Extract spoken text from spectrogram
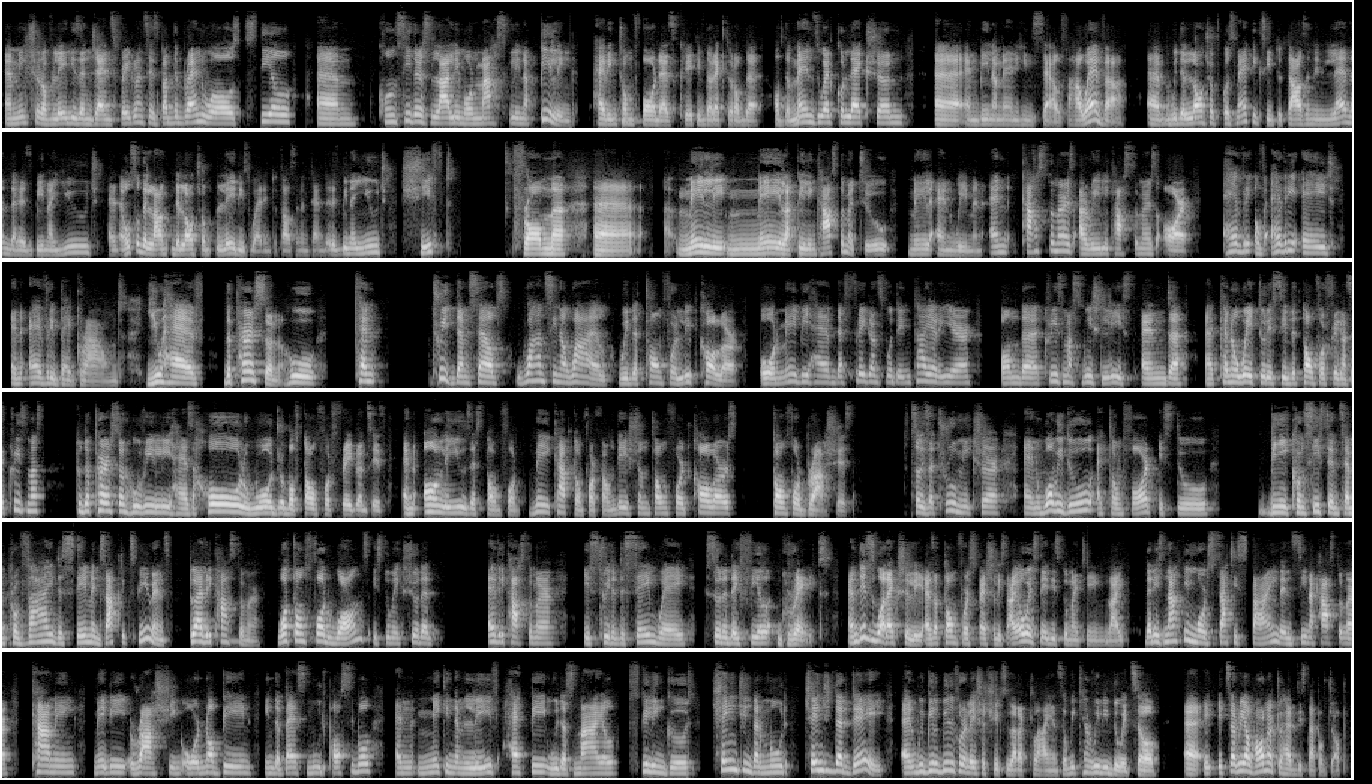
a mixture of ladies and gents fragrances, but the brand was still um, considered slightly more masculine appealing, having Tom mm-hmm. Ford as creative director of the of the menswear collection uh, and being a man himself. However, um, with the launch of cosmetics in 2011, there has been a huge, and also the, la- the launch of ladies wear in 2010, there has been a huge shift from uh, uh, mainly male appealing customer to male and women and customers are really customers are every of every age and every background you have the person who can treat themselves once in a while with a Tom Ford lip color or maybe have the fragrance for the entire year on the christmas wish list and uh, uh, cannot wait to receive the Tom Ford fragrance at christmas to the person who really has a whole wardrobe of Tom Ford fragrances and only uses Tom Ford makeup, Tom Ford foundation, Tom Ford colors, Tom Ford brushes. So it's a true mixture. And what we do at Tom Ford is to be consistent and provide the same exact experience to every mm-hmm. customer. What Tom Ford wants is to make sure that every customer is treated the same way so that they feel great. And this is what actually, as a Tom Ford specialist, I always say this to my team like, there is nothing more satisfying than seeing a customer coming, maybe rushing or not being in the best mood possible and making them leave happy with a smile, feeling good, changing their mood, changing their day. And we build beautiful relationships with our clients and we can really do it. So uh, it, it's a real honor to have this type of job.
